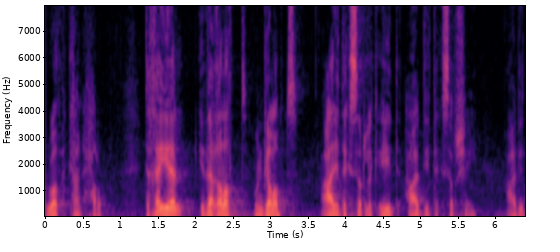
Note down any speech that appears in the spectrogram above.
الوضع كان حرب. تخيل إذا غلطت وانقلبت عادي تكسر لك إيد عادي تكسر شيء عادي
